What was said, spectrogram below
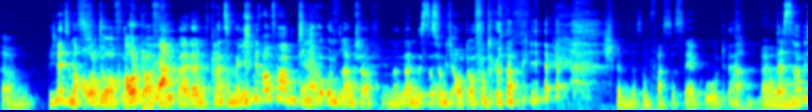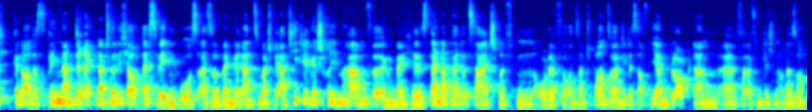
Ähm, Ich nenne es immer Outdoor-Fotografie, Outdoor, ja, weil dann kannst du Menschen drauf haben, Tiere Ja. und Landschaften. Und dann ist das für Ja. mich Outdoor-Fotografie. stimmt, das umfasst es sehr gut. Ja. Ähm, Das habe ich, genau, das ging dann direkt natürlich auch deswegen los. Also wenn wir dann zum Beispiel Artikel geschrieben haben für irgendwelche Stand-Up-Paddle-Zeitschriften oder für unseren Sponsor, die das auf ihrem Blog dann äh, veröffentlichen oder so,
